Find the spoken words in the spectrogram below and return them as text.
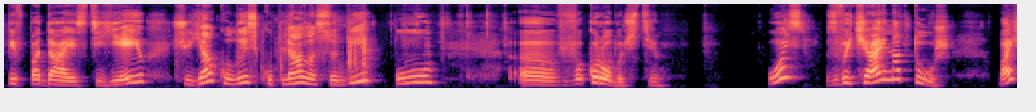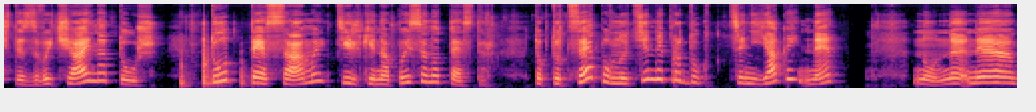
співпадає з тією, що я колись купляла собі у, е, в коробочці. Ось звичайна туш. Бачите, звичайна туш. Тут те саме, тільки написано тестер. Тобто це повноцінний продукт. Це ніякий не, ну, не, не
